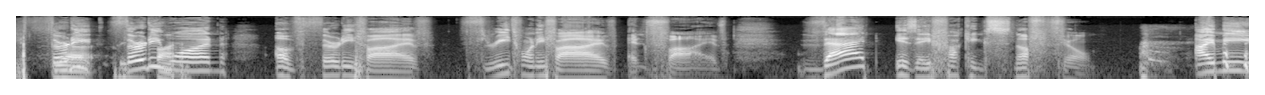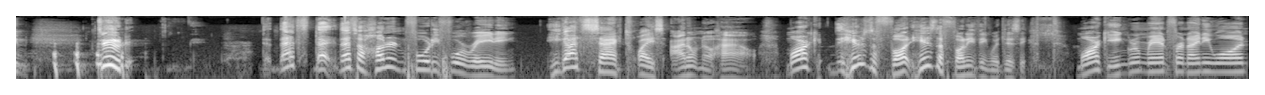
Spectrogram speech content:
30, Yeah, Brees is 31 of 35, 325 and 5. That is a fucking snuff film. I mean, dude, that's that, that's a 144 rating. He got sacked twice. I don't know how. Mark, here's the fun. Here's the funny thing with this thing. Mark Ingram ran for 91.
